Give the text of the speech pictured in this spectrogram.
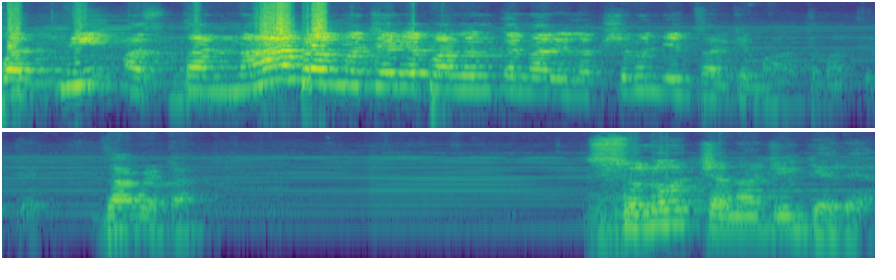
पत्नी असताना ब्रह्मचर्य पालन करणारे लक्ष्मणजींसारखे महात्मा तिथे. जा बेटा. सुलोचनाजी गेल्या.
